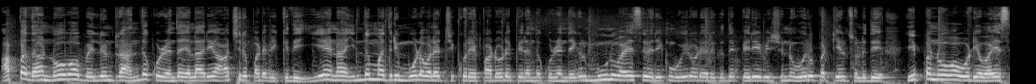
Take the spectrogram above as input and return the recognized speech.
அப்பதான் நோவாவெல்லுன்ற அந்த குழந்தை எல்லாரையும் ஆச்சரியப்பட வைக்குது. ஏன்னா இந்த மாதிரி மூல வளர்ச்சி குறைபாடோடு பிறந்த குழந்தைகள் மூணு வயசு வரைக்கும் உயிரோடு இருக்குது. பெரிய விஷயம்னு ஒரு பட்டியல் சொல்லுது. இப்போ நோவாவுடைய வயசு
